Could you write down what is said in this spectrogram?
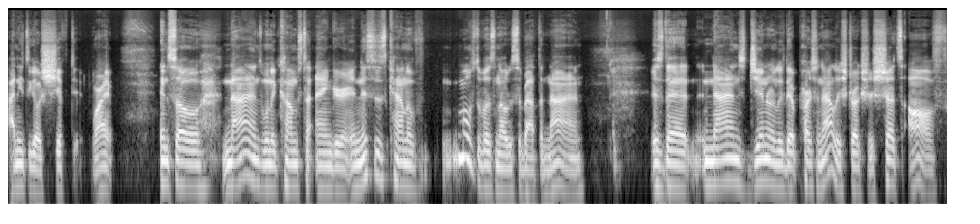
I need to go shift it, right? And so, nines, when it comes to anger, and this is kind of most of us notice about the nine, is that nines generally, their personality structure shuts off,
